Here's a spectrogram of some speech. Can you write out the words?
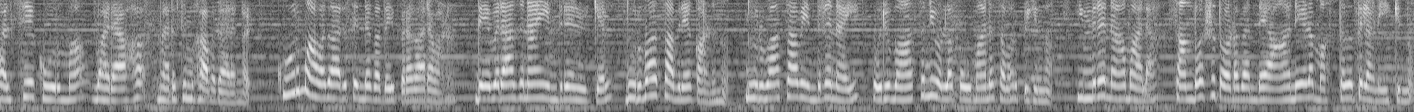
മത്സ്യ കൂർമ്മ വരാഹ നരസിംഹ അവതാരങ്ങൾ കൂർമ്മ അവതാരത്തിന്റെ കഥ ഇപ്രകാരമാണ്. ദേവരാജനായ ഇന്ദ്രൻ ഒരിക്കൽ ദുർവാസാവിനെ കാണുന്നു. ദുർവാസാവ് ഇന്ദ്രനായി ഒരു വാസനയുള്ള പൂമാന സമർപ്പിക്കുന്നു. ഇന്ദ്രൻ ആ മാല സന്തോഷത്തോടെ തന്റെ ആനയുടെ മസ്തകത്തിൽ അണിയിക്കുന്നു.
